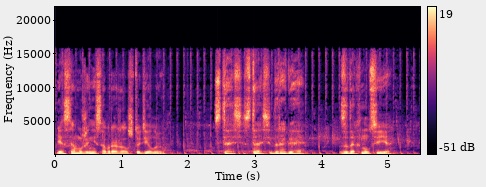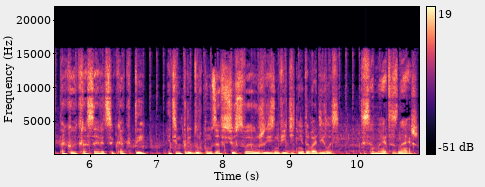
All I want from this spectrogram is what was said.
Я сам уже не соображал, что делаю. «Стася, Стася, дорогая!» – задохнулся я. «Такой красавицы, как ты, этим придурком за всю свою жизнь видеть не доводилось. Ты сама это знаешь».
